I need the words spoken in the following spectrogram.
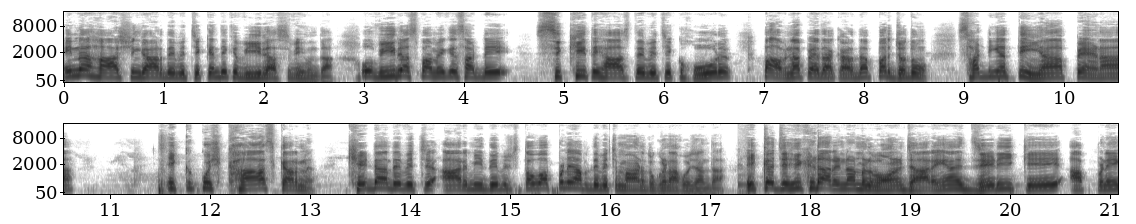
ਇਹਨਾਂ ਹਾਰ ਸ਼ਿੰਗਾਰ ਦੇ ਵਿੱਚ ਕਹਿੰਦੇ ਕਿ ਵੀਰ ਰਸ ਵੀ ਹੁੰਦਾ। ਉਹ ਵੀਰ ਰਸ ਭਾਵੇਂ ਕਿ ਸਾਡੇ ਸਿੱਖੀ ਇਤਿਹਾਸ ਦੇ ਵਿੱਚ ਇੱਕ ਹੋਰ ਭਾਵਨਾ ਪੈਦਾ ਕਰਦਾ, ਪਰ ਜਦੋਂ ਸਾਡੀਆਂ ਧੀਆਂ, ਭੈਣਾਂ ਇੱਕ ਕੁਝ ਖਾਸ ਕਰਨ, ਖੇਡਾਂ ਦੇ ਵਿੱਚ, ਆਰਮੀ ਦੇ ਵਿੱਚ, ਤਾਂ ਉਹ ਆਪਣੇ ਆਪ ਦੇ ਵਿੱਚ ਮਾਣ ਦੁੱਗਣਾ ਹੋ ਜਾਂਦਾ। ਇੱਕ ਅਜਿਹੀ ਖਿਡਾਰੀ ਨਾਲ ਮਿਲਵਾਉਣ ਜਾ ਰਹੇ ਹਾਂ, ਜਿਹੜੀ ਕਿ ਆਪਣੇ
